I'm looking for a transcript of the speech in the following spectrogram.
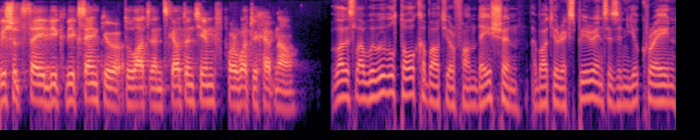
we should say big big thank you to Latvian skeleton team for what we have now. Vladislav we will talk about your foundation about your experiences in Ukraine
